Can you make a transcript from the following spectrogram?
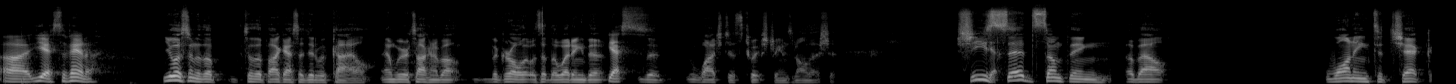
Uh, yeah, Savannah. You listened to the to the podcast I did with Kyle, and we were talking about the girl that was at the wedding that Yes. that watched his Twitch streams and all that shit. She Yes. said something about wanting to check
